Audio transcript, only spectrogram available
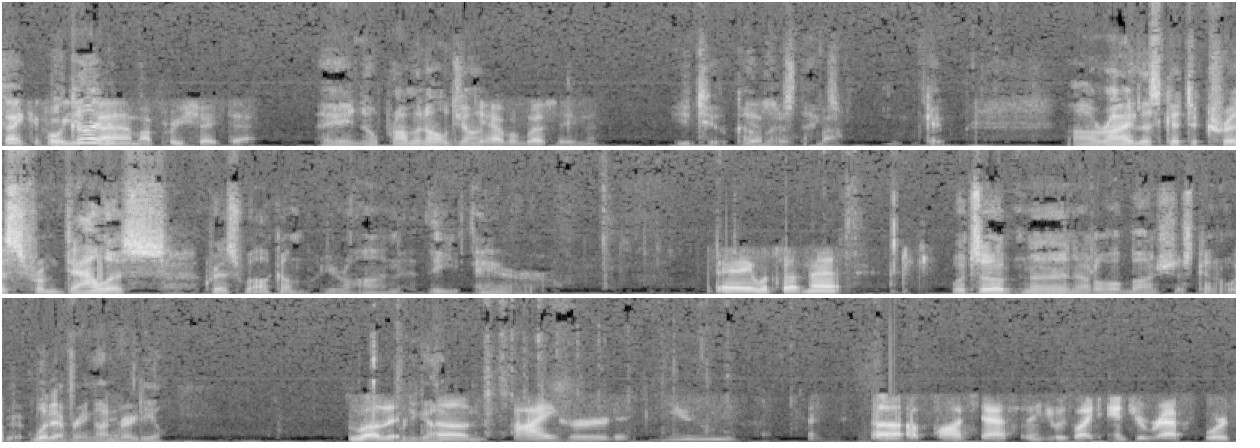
thank you for Well, your good. time. I appreciate that. Hey, no problem at all, John. You have a blessed evening. You too. God Yes, bless. sir. Thanks. Okay. All right, let's get to Chris from Dallas. Chris, welcome. You're on the air. Hey, what's up, Matt? What's up? No, not a whole bunch. Just kind of whatevering on radio. Love it. What do you got? Um, I heard you uh, a podcast. I think it was like Andrew Rappaport's.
